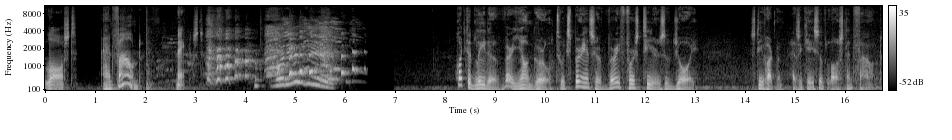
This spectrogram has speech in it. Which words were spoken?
Lost and found. Next. What is it? What could lead a very young girl to experience her very first tears of joy? Steve Hartman has a case of lost and found.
